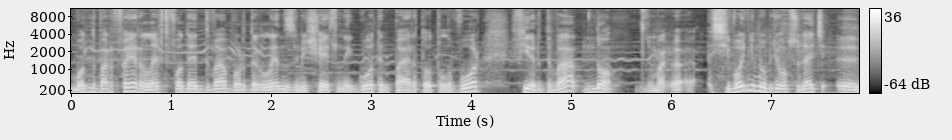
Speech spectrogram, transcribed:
Modern Warfare, Left 4 Dead 2, Borderlands, замечательный год, Empire Total War, Fear 2. Но э, сегодня мы будем обсуждать э,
